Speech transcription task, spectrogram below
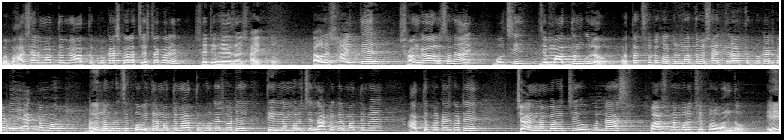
বা ভাষার মাধ্যমে আত্মপ্রকাশ করার চেষ্টা করেন, সেটি হয়ে যায় সাহিত্য। তাহলে সাহিত্যের সংজ্ঞা আলোচনায় বলছি যে মাধ্যমগুলো, অর্থাৎ ছোট গল্পের মাধ্যমে সাহিত্যের আত্মপ্রকাশ ঘটে, এক নম্বর। দুই নম্বর হচ্ছে কবিতার মাধ্যমে আত্মপ্রকাশ ঘটে, তিন নম্বর হচ্ছে নাটকের মাধ্যমে আত্মপ্রকাশ ঘটে, চার নম্বর হচ্ছে উপন্যাস পাঁচ নম্বর হচ্ছে প্রবন্ধ। এই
